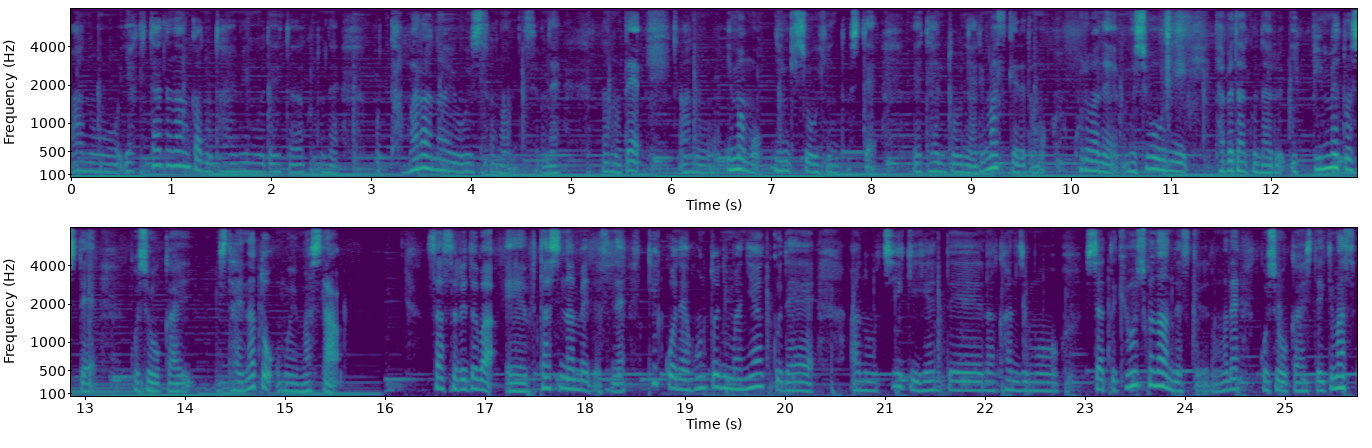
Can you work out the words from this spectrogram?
あの焼きたてなんかのタイミングでいただくとねもうたまらない美味しさなんですよね。なのであの今も人気商品としてえ店頭にありますけれどもこれはね無償に食べたくなる一品目としてご紹介したいなと思いました。さあそれでは、えー、2品目ですね。結構ね本当にマニアックであの地域限定な感じもしちゃって恐縮なんですけれどもねご紹介していきます。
